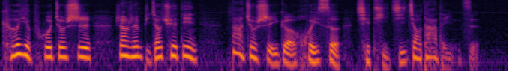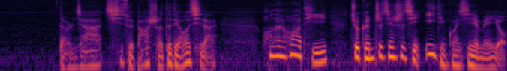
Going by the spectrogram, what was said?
可也不过就是让人比较确定，那就是一个灰色且体积较大的影子。老人家七嘴八舌的聊了起来。后来话题就跟这件事情一点关系也没有。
